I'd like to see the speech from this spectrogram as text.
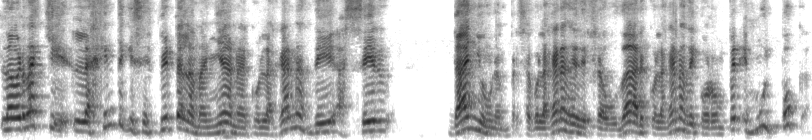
La verdad es que la gente que se despierta en la mañana con las ganas de hacer daño a una empresa, con las ganas de defraudar, con las ganas de corromper, es muy poca.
